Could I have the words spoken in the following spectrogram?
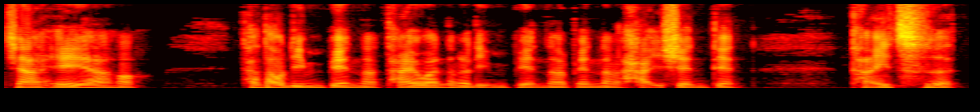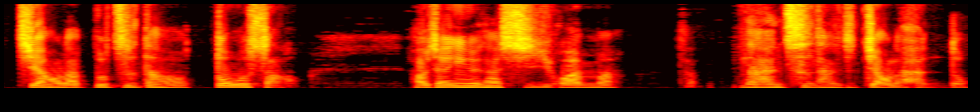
甲黑呀哈。他到林边了，台湾那个林边那边那个海鲜店，他一次叫了不知道多少，好像因为他喜欢嘛，他那一次他就叫了很多，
